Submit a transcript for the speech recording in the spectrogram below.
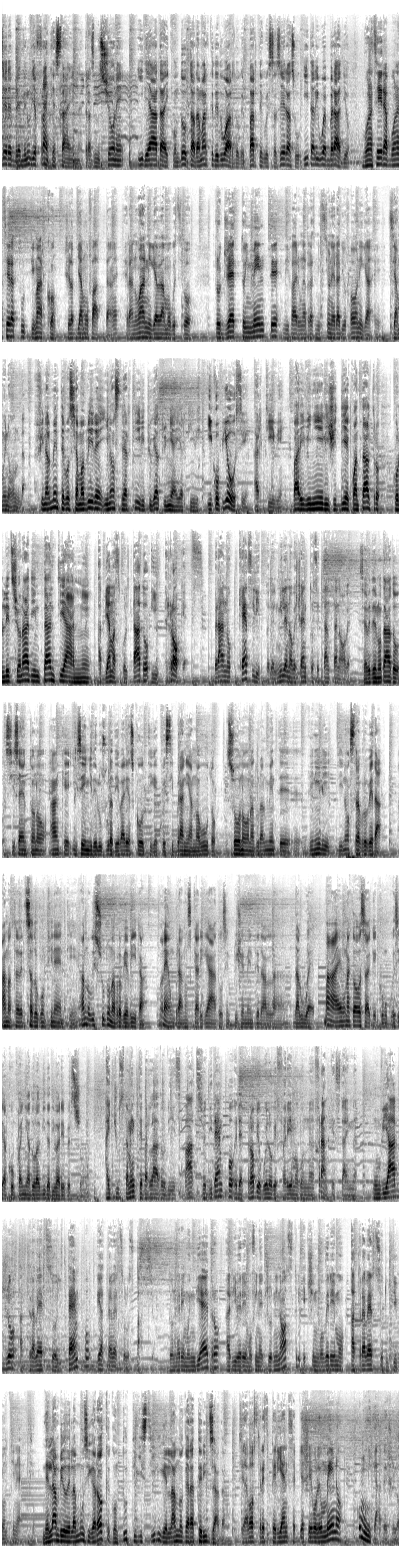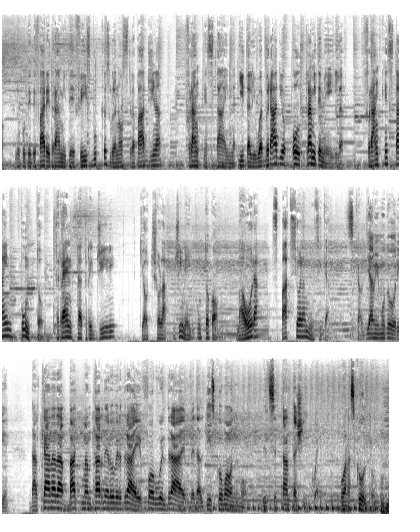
Buonasera e benvenuti a Frankenstein, trasmissione ideata e condotta da Marco Ed Edoardo che parte questa sera su Italy Web Radio. Buonasera, buonasera a tutti. Marco, ce l'abbiamo fatta, eh? Erano anni che avevamo questo progetto in mente di fare una trasmissione radiofonica e siamo in onda. Finalmente possiamo aprire i nostri archivi, più che altro i miei archivi. I copiosi archivi. Vari vinili, CD e quant'altro collezionati in tanti anni. Abbiamo ascoltato i Rockets, brano Can't Sleep del 1979. Se avete notato si sentono anche i segni dell'usura dei vari ascolti che questi brani hanno avuto. Sono naturalmente eh, vinili di nostra proprietà, hanno attraversato continenti, hanno vissuto una propria vita. Non è un brano scaricato semplicemente dal, dal web, ma è una cosa che comunque si è accompagnato la vita di varie persone. Hai giustamente parlato di spazio e di tempo ed è proprio quello che faremo con Frankenstein, un viaggio attraverso il tempo e attraverso lo spazio. Torneremo indietro, arriveremo fino ai giorni nostri e ci muoveremo attraverso tutti i continenti. Nell'ambito della musica rock con tutti gli stili che l'hanno caratterizzata. Se la vostra esperienza è piacevole o meno, comunicatecelo. Lo potete fare tramite Facebook sulla nostra pagina Frankenstein Italy Web Radio o tramite mail frankenstein.33giri chiocciolagmail.com. Ma ora spazio alla musica. Scaldiamo i motori dal Canada Bachman Turner Overdrive, 4 Wheel Drive dal disco omonimo del 75. Buon ascolto!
